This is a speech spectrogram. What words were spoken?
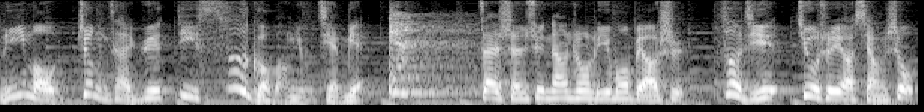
李某正在约第四个网友见面。在审讯当中，李某表示自己就是要享受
